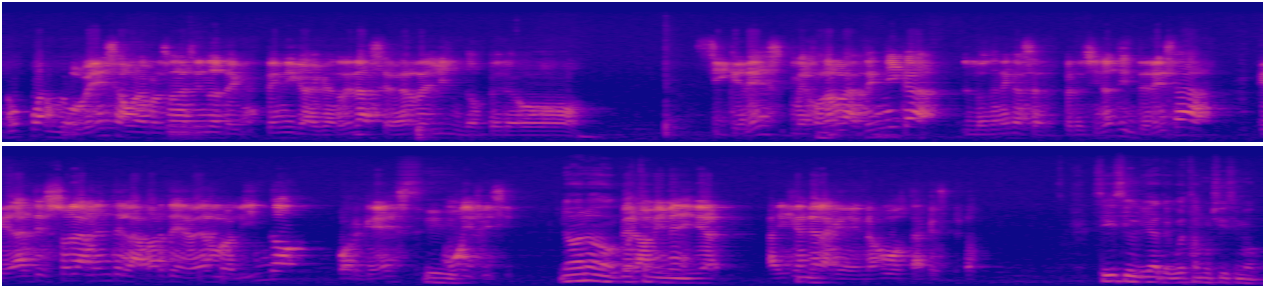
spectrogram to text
vos cuando ves a una persona haciendo técnica de carrera se ve re lindo, pero si querés mejorar la técnica, lo tenés que hacer. Pero si no te interesa, quédate solamente en la parte de ver lo lindo, porque es Sí. muy difícil. No, no, Pero a mí me divierte. Hay gente a la que nos gusta, qué sé yo. Sí, sí, olvídate, cuesta muchísimo.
